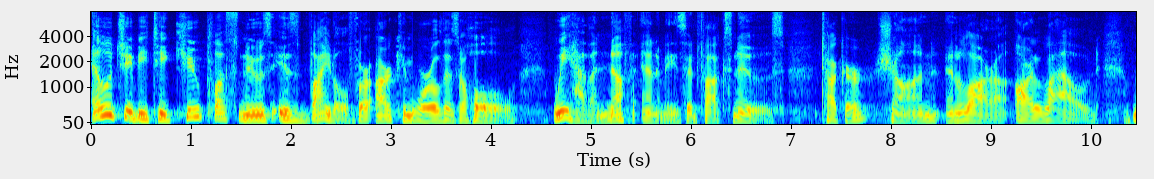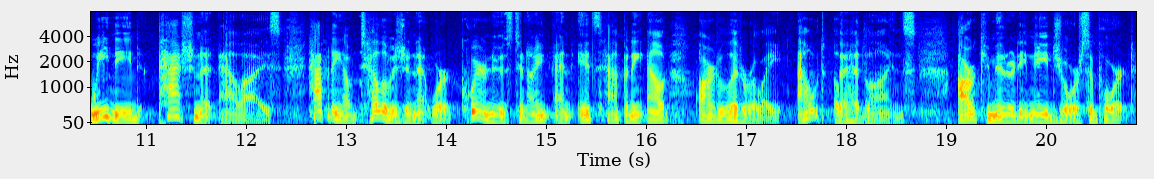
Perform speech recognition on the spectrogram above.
LGBTQ plus news is vital for our world as a whole. We have enough enemies at Fox News. Tucker, Sean, and Lara are loud. We need passionate allies. Happening Out Television Network, Queer News Tonight, and It's Happening Out are literally out of the headlines. Our community needs your support.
